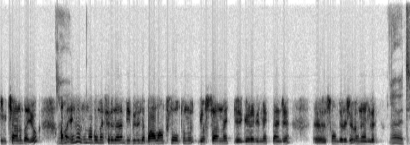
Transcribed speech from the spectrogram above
imkanı da yok. Ama en azından bu meselelerin birbiriyle bağlantılı olduğunu göstermek, e, görebilmek bence e, son derece önemli. Evet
